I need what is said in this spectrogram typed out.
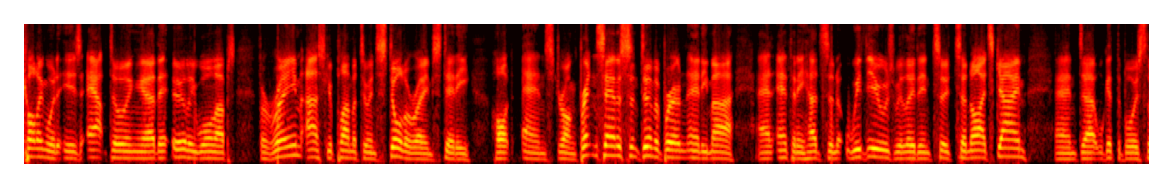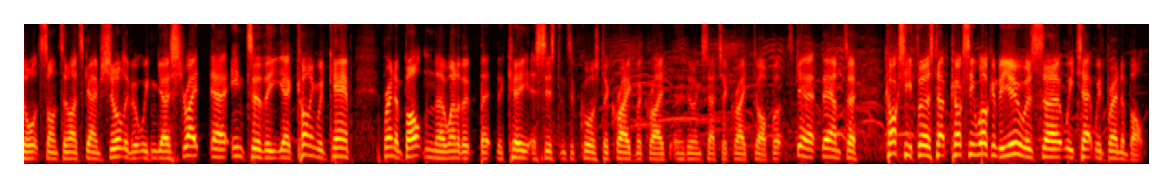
Collingwood is out doing uh, their early warm ups for Rheem. Ask your plumber to install a Rheem steady, hot, and strong. Brenton Sanderson, Dermott Brereton, Andy Maher, and Anthony Hudson with you as we lead into tonight's game. And uh, we'll get the boys' thoughts on tonight's game shortly, but we can go straight uh, into the uh, Collingwood camp. Brendan Bolton, uh, one of the, the, key assistants, of course, to Craig McRae, doing such a great job. But let's get down to Coxie first up. Coxie, welcome to you as uh, we chat with Brendan Bolt.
